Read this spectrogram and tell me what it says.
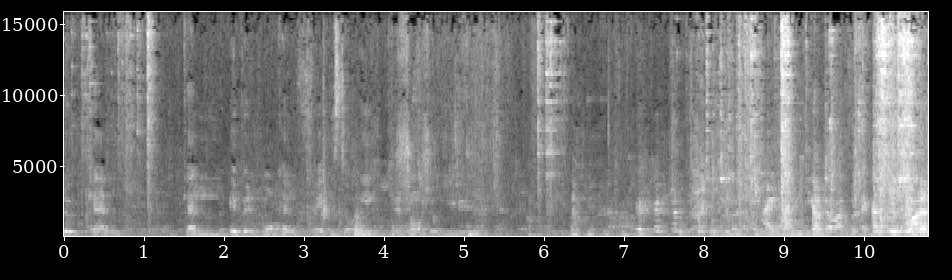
lequel, quel événement, quel fait historique changeriez-vous? I can hear the word, but I can see one.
